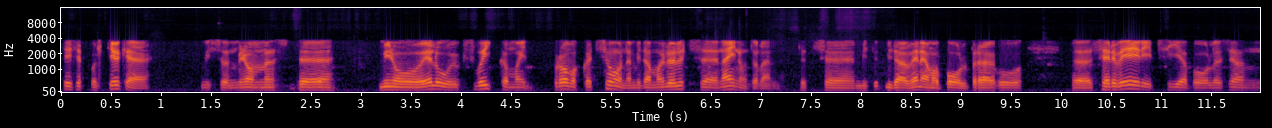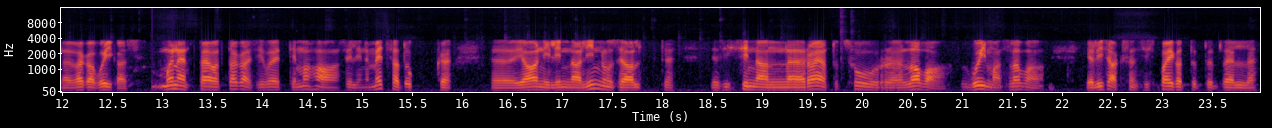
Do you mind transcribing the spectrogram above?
teiselt poolt jõge, mis on minu meelest äh, minu elu üks võikamaid provokatsioone, mida ma üleüldse näinud olen, et see, mida Venemaa pool praegu serveerib siiapoole, see on väga võigas. mõned päevad tagasi võeti maha selline metsatukk Jaanilinna linnuse alt ja siis sinna on rajatud suur lava, võimas lava ja lisaks on siis paigutatud veel äh,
